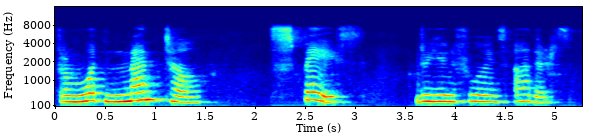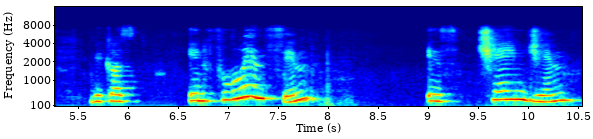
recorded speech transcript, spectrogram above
From what mental space do you influence others? Because influencing is changing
